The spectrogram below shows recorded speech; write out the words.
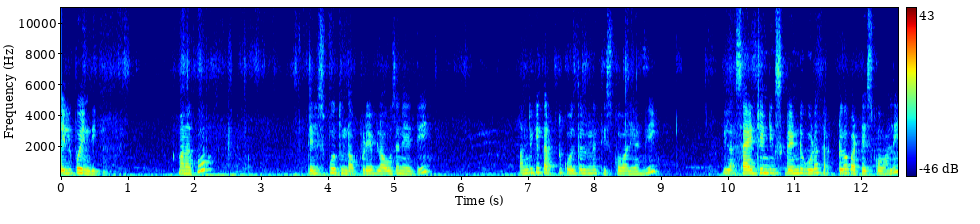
వెళ్ళిపోయింది. మనకు తెలిసిపోతుంది అప్పుడే బ్లౌజ్ అనేది. అందుకే కరెక్ట్ కొలతలు తీసుకోవాలి అండి. ఇలా సైడ్ జెంటింగ్స్ రెండు కూడా కరెక్ట్గా పట్టేసుకోవాలి.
